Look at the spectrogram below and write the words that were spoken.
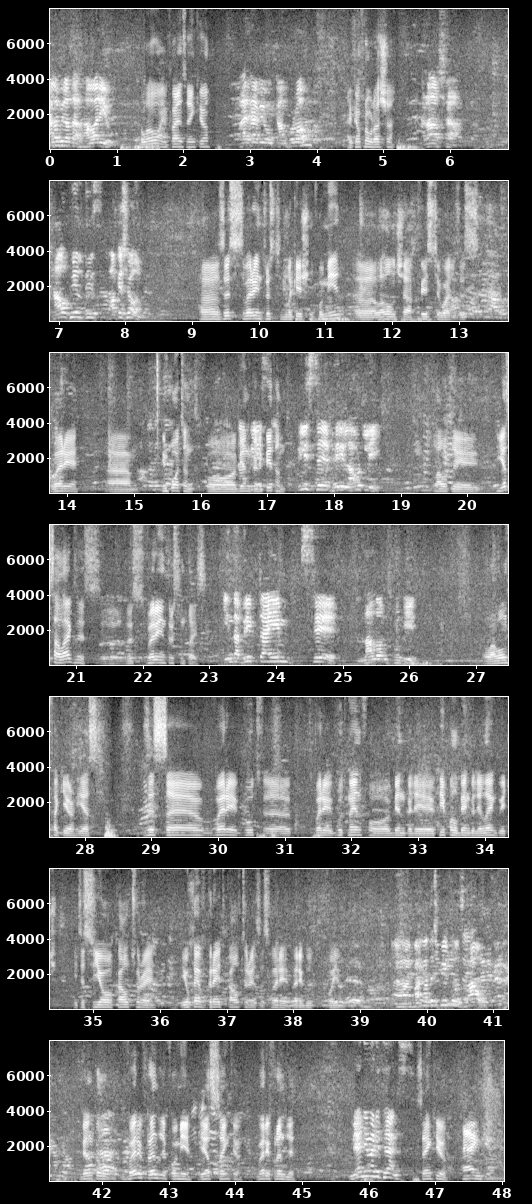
Hello, brother. How are you? Hello, I'm fine, thank you. Where have you come from? I come from Russia. Russia. How feel this occasion? Uh, this is very interesting location for me. Uh, Lalon festival is very um, important for being patent. Please say very loudly. Loudly. Yes, I like this. Uh, this very interesting place. In the brief time, say Lalon Fogit. Lalon Fakir, yes. This uh, very good, uh, very good man for Bengali people, Bengali language. It is your culture. You have great culture. This is very, very good for you. uh, Bangladesh peoples how Bengal, very friendly for me. Yes, thank you. Very friendly. many many thanks Thank you. thank you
